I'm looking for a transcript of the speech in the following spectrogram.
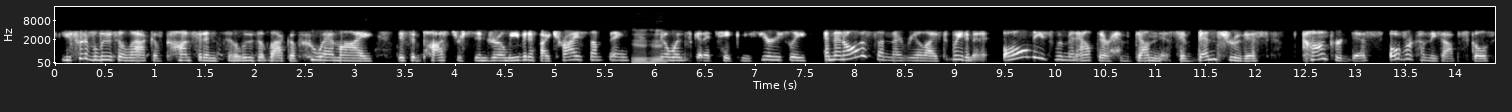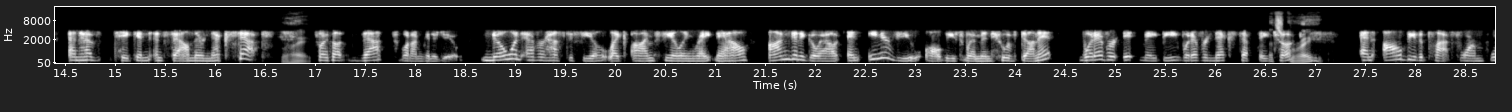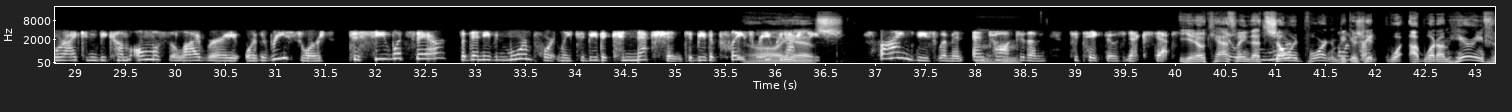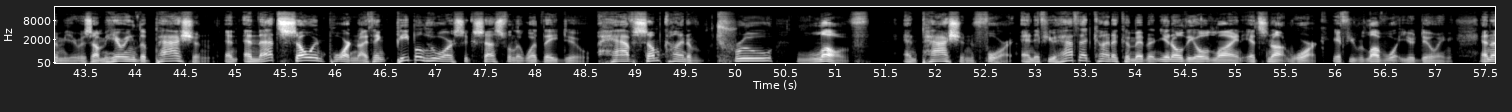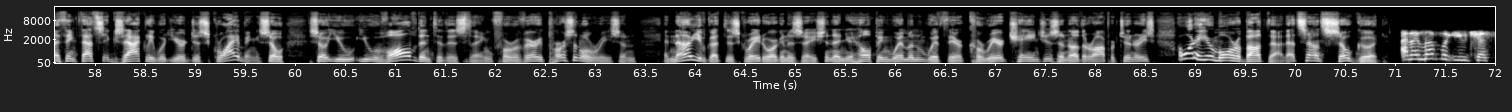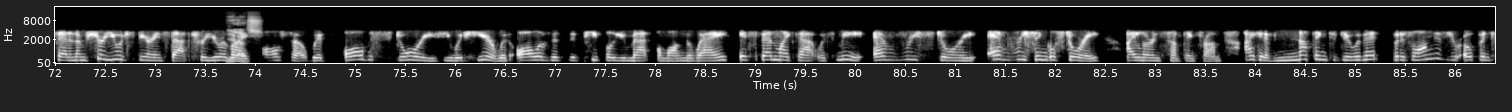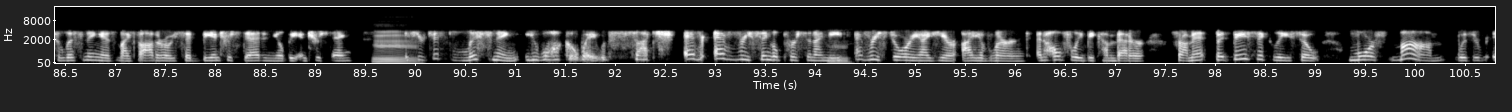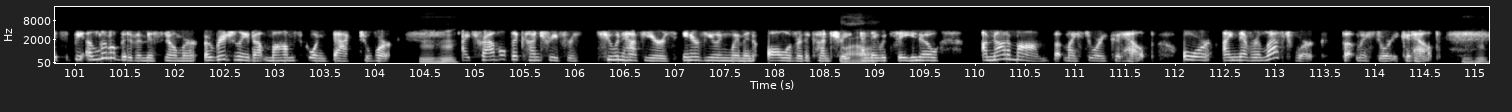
You sort of lose a lack of confidence and lose a lack of who am I, this imposter syndrome. Even if I try something, Mhm. no one's going to take me seriously. And then all of a sudden I realized, wait a minute, all these women out there have done this, have been through this, conquered this, overcome these obstacles, and have taken and found their next steps. Right. So I thought that's what I'm going to do. No one ever has to feel like I'm feeling right now. I'm going to go out and interview all these women who have done it, whatever it may be, whatever next step they That's took. great. And I'll be the platform where I can become almost the library or the resource to see what's there, but then even more importantly, to be the connection, to be the place where you Oh can actually yes. Find these women and talk Mhm. to them to take those next steps. You know, Kathleen, that's so important Oh, because sorry. it, what uh, what I'm hearing from you is I'm hearing the passion, and and that's so important. I think people who are successful at what they do have some kind of true love and passion for it. And if you have that kind of commitment, you know the old line, it's not work if you love what you're doing. And I think that's exactly what you're describing. So so you you evolved into this thing for a very personal reason, and now you've got this great organization and you're helping women with their career changes and other opportunities. I want to hear more about that. That sounds so good. And I love what you just said, and I'm sure you experienced that through your life also with all the stories you would hear, with all of the, the people you met along the way. It's been like that with me. Every story, every single story, I learned something from. I could have nothing to do with it, but as long as you're open to listening, as my father always said, be interested and you'll be interesting. Hmm. If you're just listening, you walk away with such every every single person I meet, every story I hear, I have learned and hopefully become better from it. But basically, so Morph Mom was a, it's a little bit of a misnomer. Originally about moms going back to work. hmm I traveled the country for two and a half years interviewing women all over the country, Wow. and they would say, you know. I'm not a mom, but my story could help. Or I never left work, but my story could help. hmm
